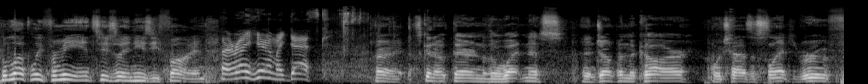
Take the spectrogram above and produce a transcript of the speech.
But luckily for me, it's usually an easy find. They're right here on my desk. Alright, let's get out there into the wetness and jump in the car, which has a slanted roof,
